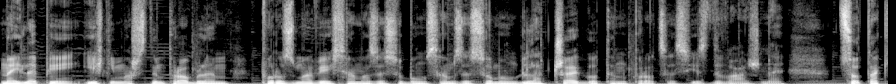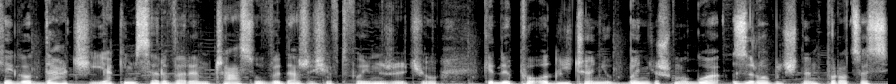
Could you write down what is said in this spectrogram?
Najlepiej, jeśli masz z tym problem, porozmawiaj sama ze sobą, sam ze sobą, dlaczego ten proces jest ważny. Co takiego da ci, jakim serwerem czasu wydarzy się w Twoim życiu, kiedy po odliczeniu będziesz mogła zrobić ten proces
